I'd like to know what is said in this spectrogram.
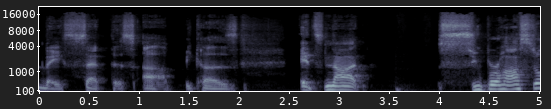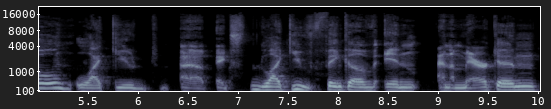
they set this up because it's not super hostile like you uh, ex- like you think of in an American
